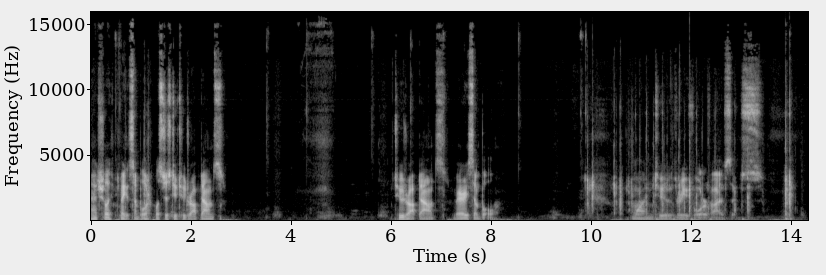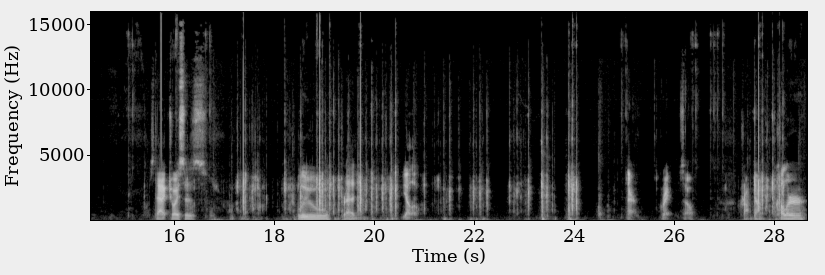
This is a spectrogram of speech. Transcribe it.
actually, to make it simpler, let's just do two drop downs. two drop downs. Very simple. One, two, three, four, five, six. Static choices. Blue, red, yellow. There. Great. So, color.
